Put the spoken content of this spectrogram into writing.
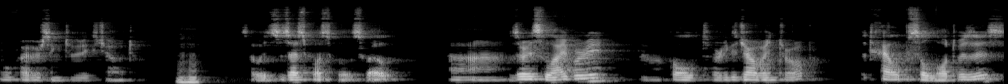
move everything to RxJava 2. Mm-hmm. So it's that's possible as well. Uh, there is a library uh, called RxJava Interop that helps a lot with this.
